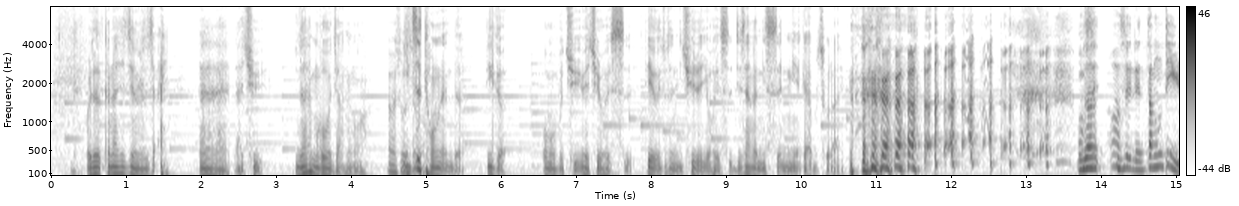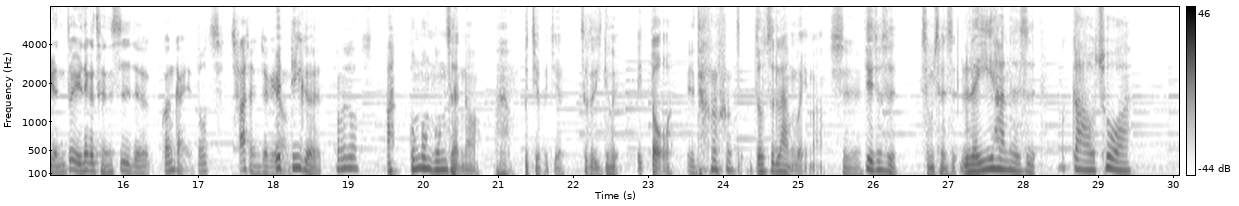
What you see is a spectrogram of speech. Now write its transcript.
我就跟那些建筑师讲，哎，来来来来去，你知道他们跟我讲什么？一视同仁的，第一个。我们不去，因为去了会死。第二个就是你去了也会死。第三个你死了你也盖不出来。你知道，哇塞，连当地人对于那个城市的观感也都差差成这个样子。因为第一个他们说啊，公共工程哦，啊不接不接，这个一定会被斗啊，一斗都是烂尾嘛。是。第二就是什么城市？雷伊汉勒市，我搞错啊，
